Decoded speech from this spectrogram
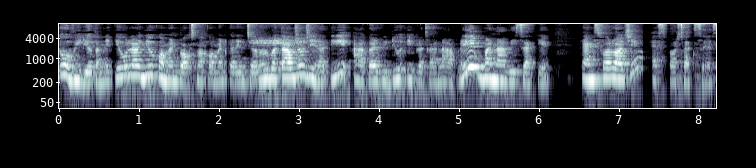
તો વીડિયો તમને કેવું લાગ્યું? કોમેન્ટ બોક્સમાં કોમેન્ટ કરીને જરૂર બતાવજો, જેનાથી આગળ વીડિયો એ પ્રકારના આપણે બનાવી શકીએ. Thanks for watching S for success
